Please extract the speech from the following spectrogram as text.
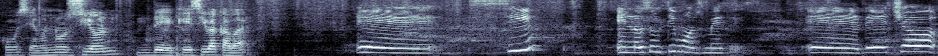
¿cómo se llama? Noción de que se iba a acabar. Eh, sí, en los últimos meses. Eh, de hecho,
